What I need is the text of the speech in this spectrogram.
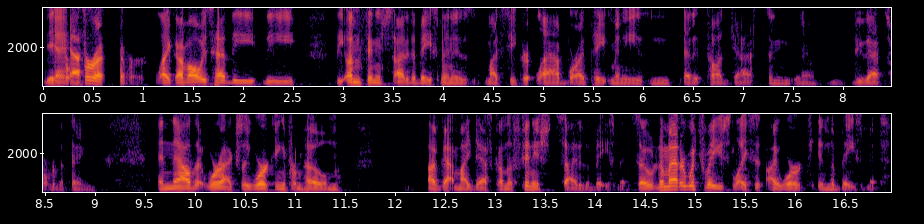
yeah forever. Like i've always had the the the unfinished side of the basement is my secret lab where i paint minis and edit podcasts and you know do that sort of a thing. And now that we're actually working from home i've got my desk on the finished side of the basement. So no matter which way you slice it i work in the basement.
